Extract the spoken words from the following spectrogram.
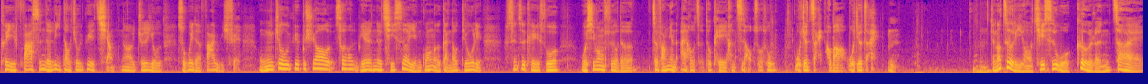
可以发声的力道就越强，那就是有所谓的发语权，我们就越不需要受到别人的歧视眼光而感到丢脸，甚至可以说，我希望所有的这方面的爱好者都可以很自豪说出，我就在，好不好？我就在，嗯。讲到这里哦，其实我个人在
